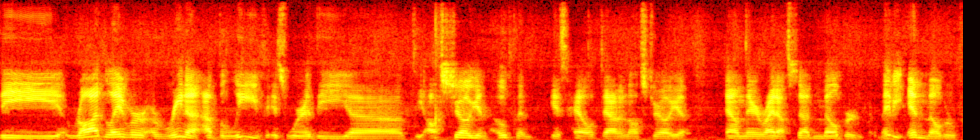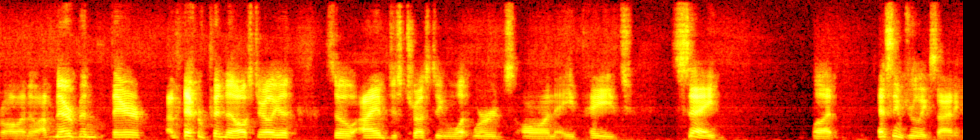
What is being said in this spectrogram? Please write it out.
the Rod Laver Arena, I believe, is where the uh, the Australian Open is held down in Australia down there right outside Melbourne, maybe in Melbourne for all I know. I've never been there. I've never been to Australia, so I am just trusting what words on a page say. But that seems really exciting.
